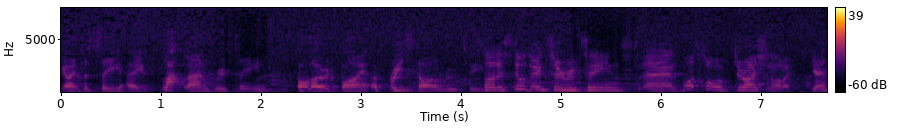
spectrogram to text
Instead, we're going to see a flatland routine followed by a freestyle routine. So they're still doing two routines, and what sort of duration are they? Yes,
